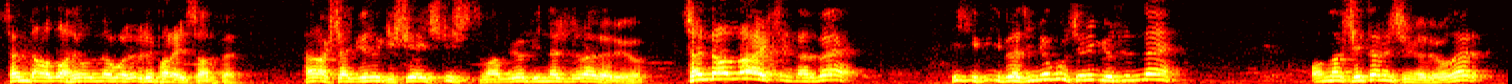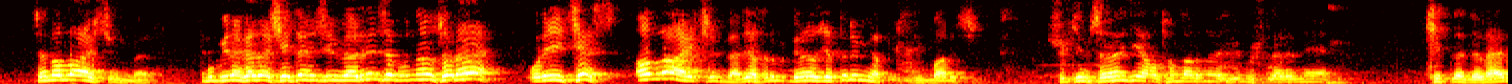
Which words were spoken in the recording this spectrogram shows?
Sen de Allah yolunda böyle öyle parayı sarf et. Her akşam günü kişiye içki ısmarlıyor, binlerce lira veriyor. Sen de Allah için be. Hiç ibretin yok mu senin gözünde? Onlar şeytan için veriyorlar. Sen Allah için ver. Bugüne kadar şeytan için verdinse bundan sonra orayı kes. Allah için ver. Yatırım, biraz yatırım yap istihbar için. Şu kimseler ki altınlarını gümüşlerini kitlediler.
